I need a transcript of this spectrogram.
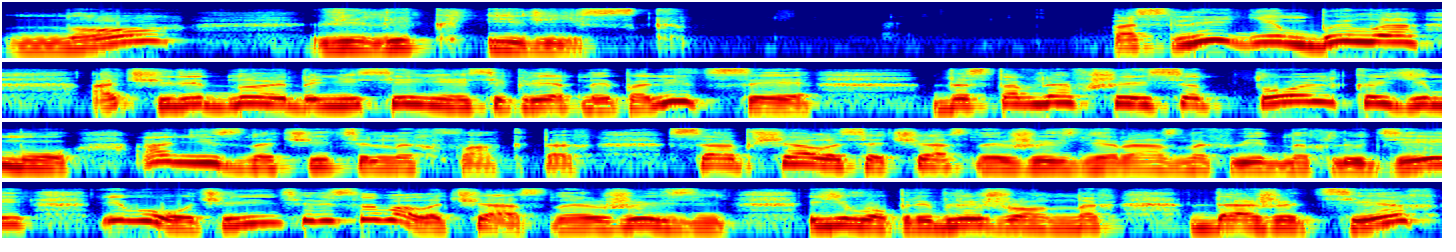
но велик и риск. Последним было очередное донесение секретной полиции, доставлявшееся только ему о незначительных фактах. Сообщалось о частной жизни разных видных людей. Его очень интересовала частная жизнь его приближенных, даже тех,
